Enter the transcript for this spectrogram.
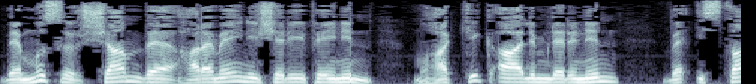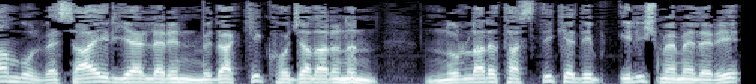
Ve Mısır, Şam ve Harameyn-i Şerifeyn'in muhakkik alimlerinin ve İstanbul ve sair yerlerin müdakkik hocalarının nurları tasdik edip ilişmemeleri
